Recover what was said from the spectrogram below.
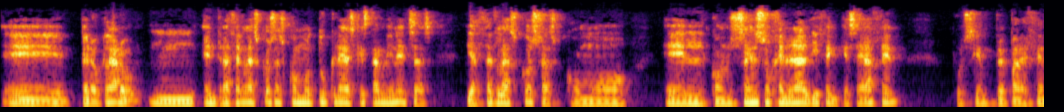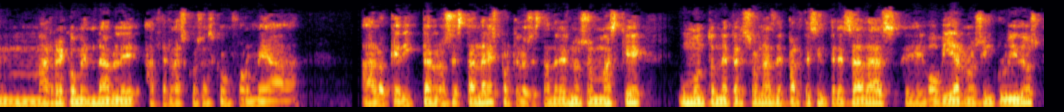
eh, pero claro, mm, entre hacer las cosas como tú creas que están bien hechas y hacer las cosas como el consenso general dicen que se hacen, pues siempre parece más recomendable hacer las cosas conforme a, lo que dictan los estándares, porque los estándares no son más que un montón de personas, de partes interesadas, eh, gobiernos incluidos,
